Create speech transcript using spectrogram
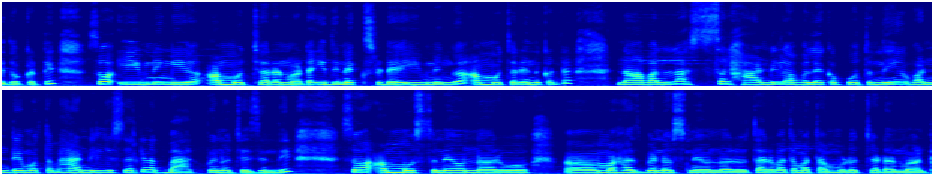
ఏదో ఒకటి. సో ఈవినింగ్ అమ్మ వచ్చారనమాట ఇది నెక్స్ట్ డే ఈవినింగ్ అమ్మ వచ్చారు. ఎందుకంటే నా వల్ల అస్సలు హ్యాండిల్ అవ్వలేకపోతుంది. వన్ డే మొత్తం హ్యాండిల్ చేసేసరికి నాకు బ్యాక్ పెయిన్ వచ్చేసింది. సో అమ్మ వస్తూనే ఉన్నారు. మా హస్బెండ్ వస్తూనే ఉన్నారు. తర్వాత మా తమ్ముడు వచ్చాడనమాట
